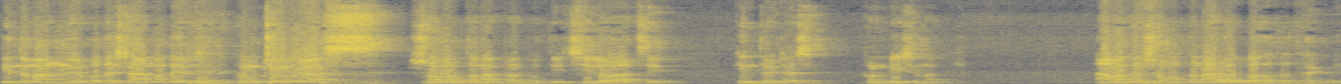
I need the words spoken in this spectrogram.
কিন্তু মাননীয় উপদেষ্টা, আমাদের কন্টিনিউয়াস সমর্থন আপনার প্রতি ছিল, আছে। কিন্তু এটা কন্ডিশনাল আমাদের সমর্থন আরও অব্যাহত থাকবে,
